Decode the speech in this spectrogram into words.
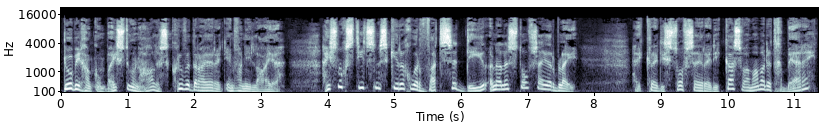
Toby gaan kombuis toe en haal 'n skroewedraaier uit een van die laaie. Hy's nog steeds nuuskierig oor wat se dier in hulle stofsuier bly. Hy kry die stofsuier uit die kas waar mamma dit geberg het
